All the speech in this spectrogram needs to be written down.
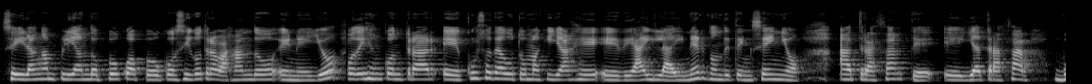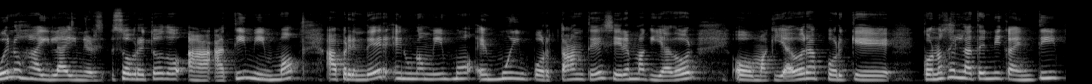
se irán ampliando poco a poco, sigo trabajando en ello. Podéis encontrar eh, cursos de automaquillaje eh, de eyeliner donde te enseño a trazarte eh, y a trazar buenos eyeliners, sobre todo a, a ti mismo, aprender en uno mismo es muy importante si eres maquillador o maquilladora porque conoces la técnica en ti,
